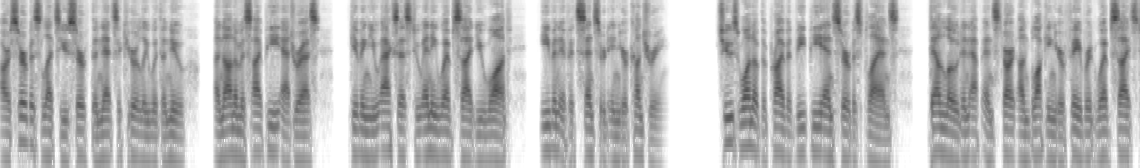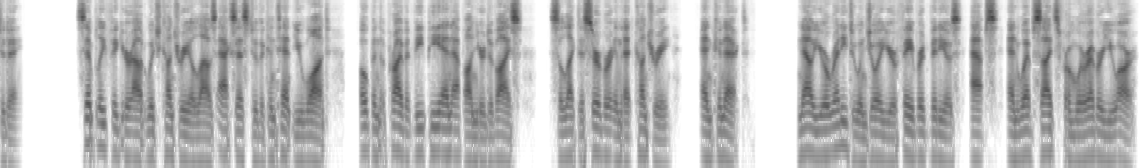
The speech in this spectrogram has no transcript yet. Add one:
Our service lets you surf the net securely with a new, anonymous IP address, giving you access to any website you want, even if it's censored in your country. Choose one of the private VPN service plans, download an app and start unblocking your favorite websites today. Simply figure out which country allows access to the content you want, open the private VPN app on your device, select a server in that country, and connect. Now you're ready to enjoy your favorite videos, apps, and websites from wherever you are.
